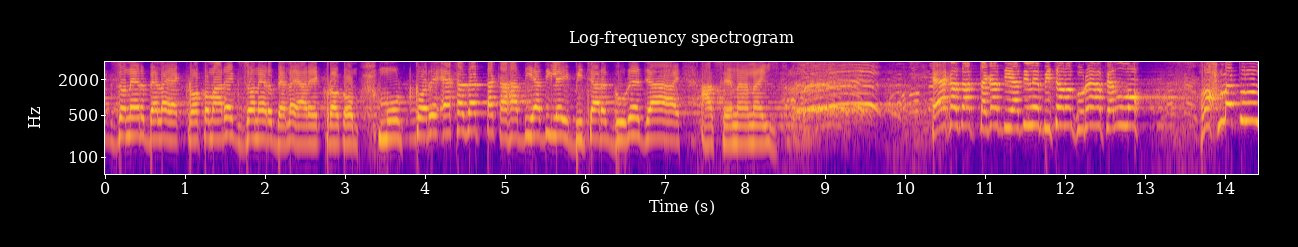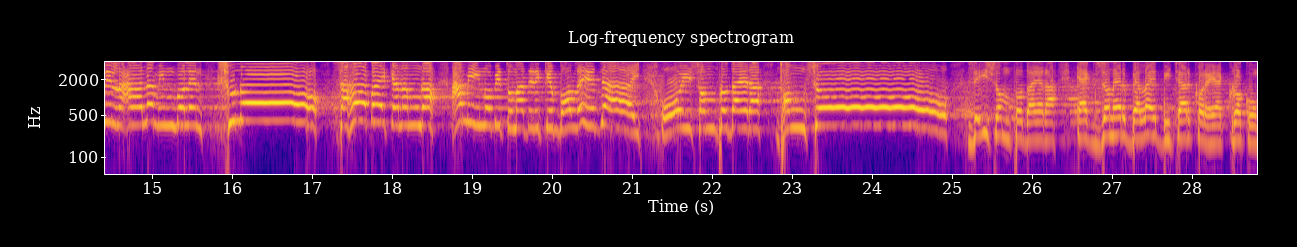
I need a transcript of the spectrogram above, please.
একজনের বেলায় একরকম আর একজনের বেলায় আরেক রকম। মুট করে এক হাজার টাকা হাদিয়া দিলেই বিচার ঘুরে যায় আসে না নাই? এক হাজার টাকা দিয়া দিলে বিচারও ঘুরে ফেলল। রহমাতুল্লিল আলামিন বলেন, শুনো সাহাবাই কেনামরা আমি নবী তোমাদেরকে বলে যাই, ওই সম্প্রদায়েরা ধ্বংস। যেই সম্প্রদায়েরা একজনের বেলায় বিচার করে একরকম,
